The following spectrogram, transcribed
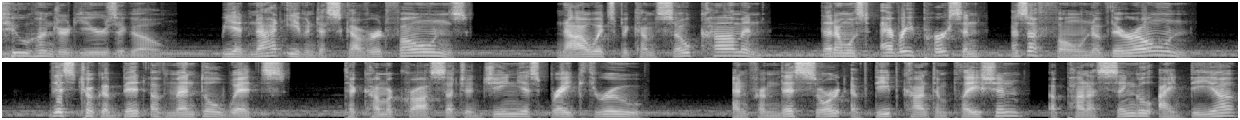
200 years ago, we had not even discovered phones. Now it's become so common that almost every person has a phone of their own. This took a bit of mental wits to come across such a genius breakthrough, and from this sort of deep contemplation upon a single idea,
